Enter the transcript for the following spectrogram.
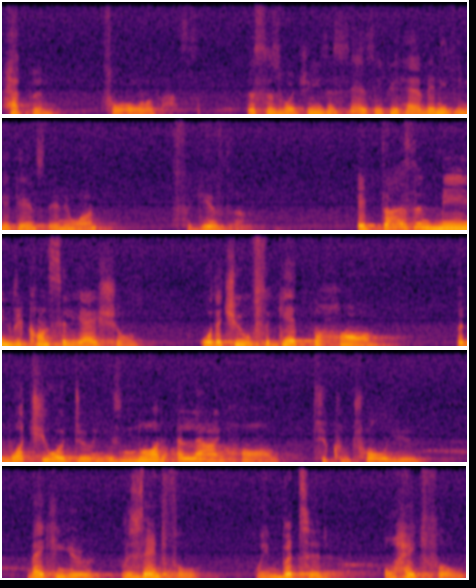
happen for all of us. This is what Jesus says. If you have anything against anyone, forgive them. It doesn't mean reconciliation or that you forget the harm but what you are doing is not allowing harm to control you, making you resentful or embittered or hateful.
